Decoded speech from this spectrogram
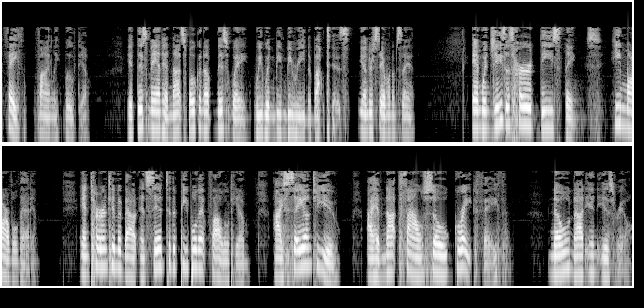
Faith finally moved him. If this man had not spoken up this way, we wouldn't even be reading about this. You understand what I'm saying? And when Jesus heard these things, he marveled at him and turned him about and said to the people that followed him, I say unto you, I have not found so great faith. No, not in Israel.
